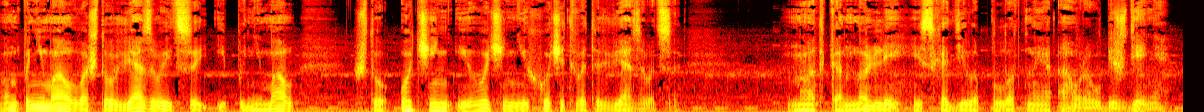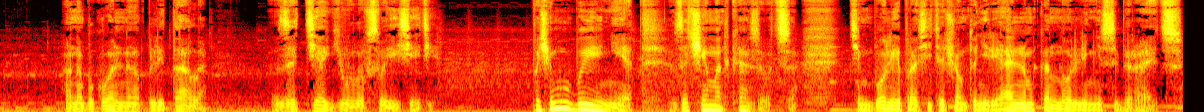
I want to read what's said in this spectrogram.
Он понимал, во что ввязывается, и понимал, что очень и очень не хочет в это ввязываться. Но от Каннолли исходила плотная аура убеждения. Она буквально оплетала – затягивала в свои сети. Почему бы и нет? Зачем отказываться? Тем более просить о чем-то нереальном Каннолли не собирается.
